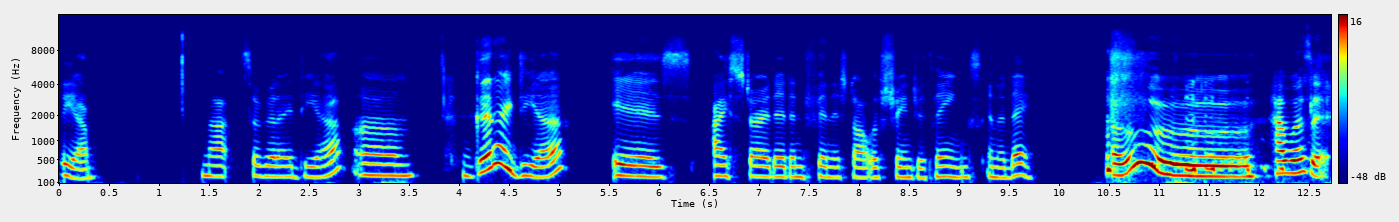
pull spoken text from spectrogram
yeah. Not so good idea. Um good idea is I started and finished all of Stranger Things in a day. Oh, how was it?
